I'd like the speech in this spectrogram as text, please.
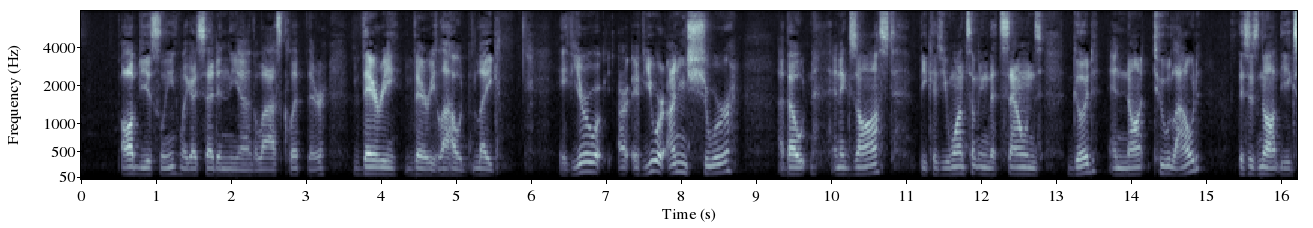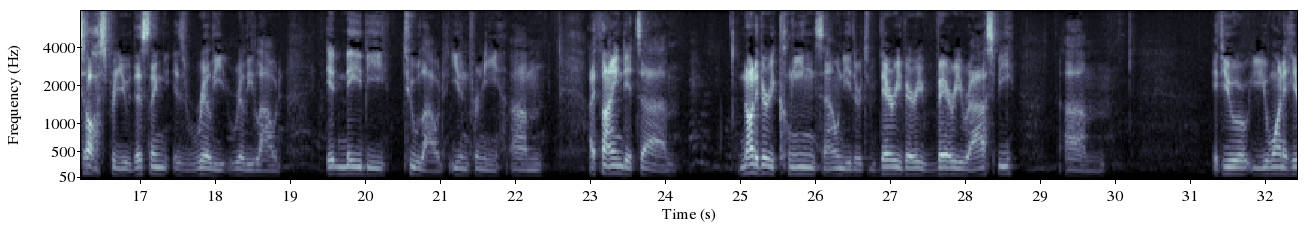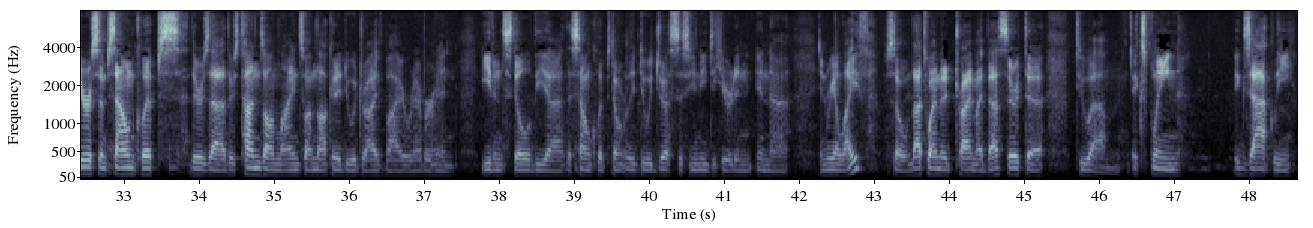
obviously, like I said in the uh, the last clip there, very very loud. Like if you're if you were unsure about an exhaust because you want something that sounds good and not too loud, this is not the exhaust for you. This thing is really, really loud. It may be too loud, even for me. Um, I find it's uh, not a very clean sound either. It's very, very, very raspy. Um, if you you want to hear some sound clips, there's uh, there's tons online, so I'm not going to do a drive by or whatever. And even still, the uh, the sound clips don't really do it justice. You need to hear it in in uh, in real life. So that's why I'm going to try my best there to to um, explain exactly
